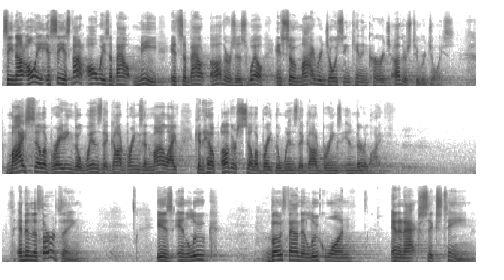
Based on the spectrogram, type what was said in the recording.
See, not only, see, it's not always about me, it's about others as well. And so my rejoicing can encourage others to rejoice. My celebrating the wins that God brings in my life can help others celebrate the wins that God brings in their life. And then the third thing is in Luke, both found in Luke 1 and in Acts 16.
